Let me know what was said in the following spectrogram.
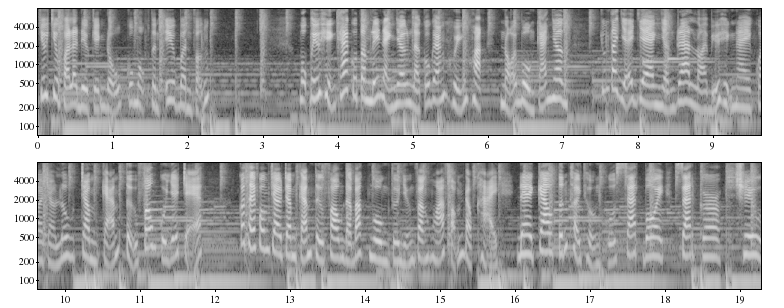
chứ chưa phải là điều kiện đủ của một tình yêu bền vững. Một biểu hiện khác của tâm lý nạn nhân là cố gắng huyễn hoặc nỗi buồn cá nhân. Chúng ta dễ dàng nhận ra loại biểu hiện này qua trào lưu trầm cảm tự phong của giới trẻ. Có thể phong trào trầm cảm tự phong đã bắt nguồn từ những văn hóa phẩm độc hại, đề cao tính thời thượng của sad boy, sad girl, chill,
